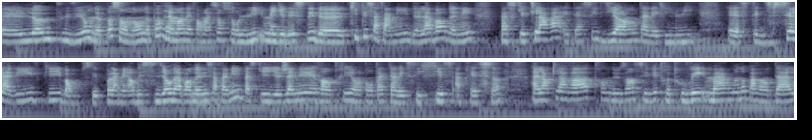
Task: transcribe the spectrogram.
euh, l'homme plus vieux, on n'a pas son nom, on n'a pas vraiment d'informations sur lui, mais il a décidé de quitter sa famille, de l'abandonner parce que Clara était assez violente avec lui. Euh, c'était difficile à vivre, puis bon, c'est pas la meilleure décision d'abandonner sa famille parce qu'il n'a jamais rentré en contact avec ses fils après ça. Alors Clara, 32 ans, s'est vite retrouvée mère monoparentale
